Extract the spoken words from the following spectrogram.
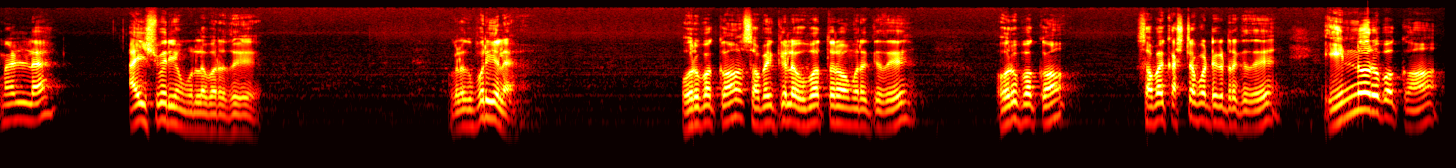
மெல்ல ஐஸ்வர்யம் உள்ள வருது. உங்களுக்கு புரியலை? ஒரு பக்கம் சபைக்குள்ள உபத்திரவம் இருக்குது ஒரு பக்கம் சபை கஷ்டப்பட்டுக்கிட்டு இருக்குது இன்னொரு பக்கம்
